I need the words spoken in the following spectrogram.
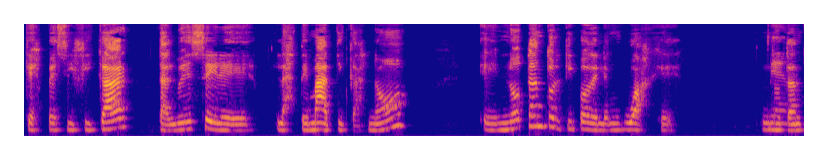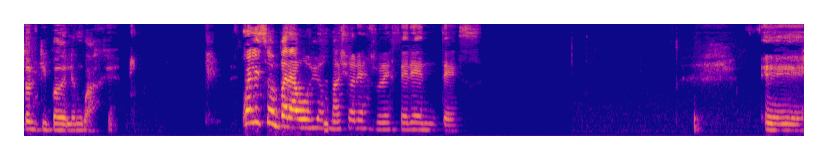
especificar, tal vez las temáticas, ¿no? Eh, no tanto el tipo de lenguaje, no tanto el tipo de lenguaje. ¿Cuáles son para vos los mayores referentes? Eh,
